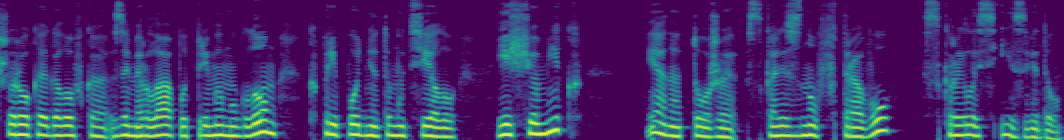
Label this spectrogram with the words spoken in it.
широкая головка замерла под прямым углом к приподнятому телу. Еще миг, и она тоже, скользнув в траву, скрылась из виду.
